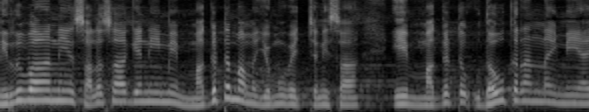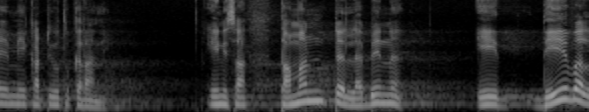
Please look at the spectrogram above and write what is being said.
නිර්වාණය සලසා ගැනීමේ මගට මම යොමු වෙච්ච නිසා ඒ මගට උදව් කරන්නයි මේ අය මේ කටයුතු කරන්නේ. ඒ නිසා තමන්ට ලැබෙන ඒ දේවල්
